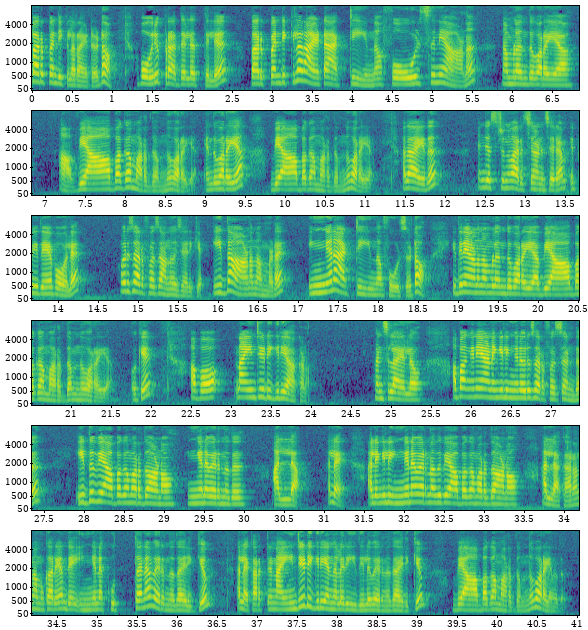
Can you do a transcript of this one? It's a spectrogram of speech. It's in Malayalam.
പെർപെൻഡിക്കുലർ ആയിട്ട് കേട്ടോ. അപ്പോൾ ഒരു പ്രതലത്തിൽ പെർപെൻഡിക്കുലർ ആയിട്ട് ആക്ട് ചെയ്യുന്ന ഫോഴ്സിനെയാണ് നമ്മൾ എന്ത് പറയുക ആ വ്യാപകമർദ്ദം എന്ന് പറയുക എന്ത് പറയുക വ്യാപകമർദ്ദം എന്ന് പറയാം. അതായത് ഞാൻ ജസ്റ്റ് ഒന്ന് വരച്ച് കാണിച്ചു തരാം. ഇപ്പോൾ ഇതേപോലെ ഒരു സർഫസ് ആണെന്ന് വിചാരിക്കുക. ഇതാണ് നമ്മുടെ ഇങ്ങനെ ആക്ട് ചെയ്യുന്ന ഫോഴ്സ് കേട്ടോ ഇതിനെയാണ് നമ്മൾ എന്ത് പറയുക? വ്യാപക മർദ്ദം എന്ന് പറയുക. ഓക്കെ അപ്പോൾ നയന്റി ഡിഗ്രി ആക്കണം. മനസ്സിലായല്ലോ? അപ്പോൾ അങ്ങനെയാണെങ്കിൽ ഇങ്ങനെ ഒരു സർഫസ് ഉണ്ട്. ഇത് വ്യാപക മർദ്ദമാണോ? ഇങ്ങനെ വരുന്നത്? അല്ല. അല്ലേ? അല്ലെങ്കിൽ ഇങ്ങനെ വരുന്നത് വ്യാപക മർദ്ദമാണോ? അല്ല. കാരണം നമുക്കറിയാം ദേ ഇങ്ങനെ കുത്തനെ വരുന്നതായിരിക്കും. അല്ലേ? കറക്റ്റ് നയന്റി ഡിഗ്രി എന്നുള്ള രീതിയിൽ വരുന്നതായിരിക്കും വ്യാപക മർദ്ദം എന്ന് പറയുന്നത്.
